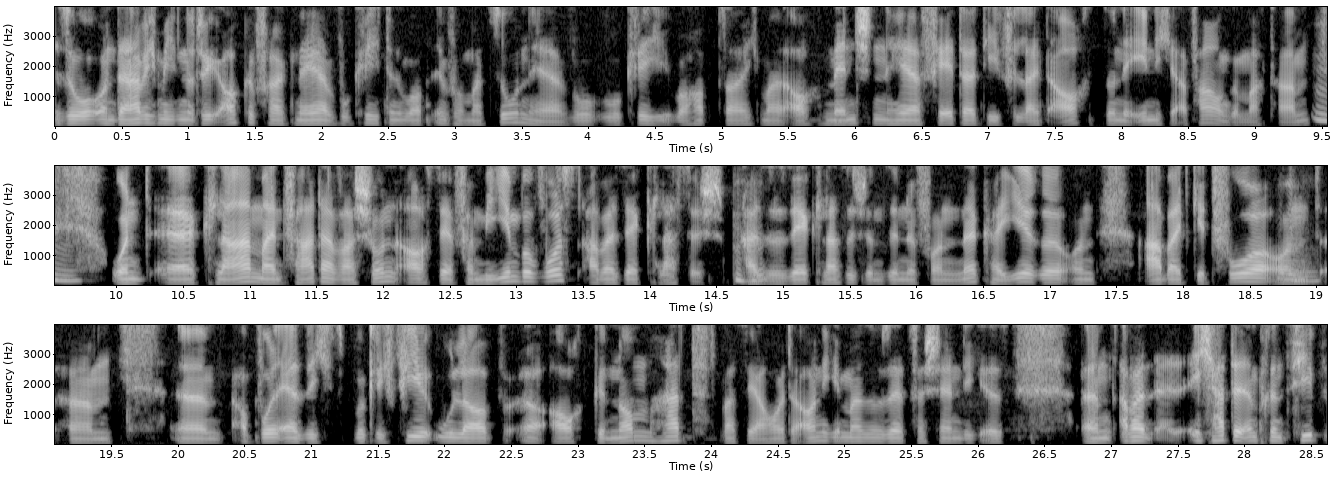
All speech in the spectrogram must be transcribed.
so, und da habe ich mich natürlich auch gefragt, naja, wo kriege ich denn überhaupt Informationen her? Wo, wo kriege ich überhaupt, sage ich mal, auch Menschen her, Väter, die vielleicht auch so eine ähnliche Erfahrung gemacht haben? Mhm. Und äh, klar, mein Vater war schon auch sehr familienbewusst, aber sehr klassisch. Mhm. Also sehr klassisch im Sinne von ne, Karriere und Arbeit geht vor. Und Mhm. ähm, ähm, obwohl er sich wirklich viel Urlaub äh, auch genommen hat, was ja heute auch nicht immer so selbstverständlich ist. Ähm, aber äh, ich hatte im Prinzip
